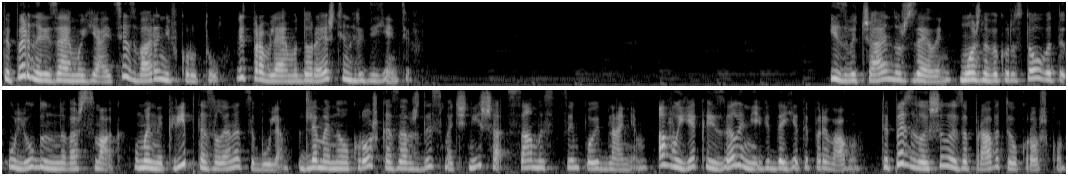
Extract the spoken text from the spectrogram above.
Тепер нарізаємо яйця, зварені вкруту. Відправляємо до решті інгредієнтів. І, звичайно ж, зелень. Можна використовувати улюблену на ваш смак. У мене кріп та зелена цибуля. Для мене окрошка завжди смачніша саме з цим поєднанням. А ви який зелені віддаєте перевагу? Тепер залишилось заправити окрошку.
